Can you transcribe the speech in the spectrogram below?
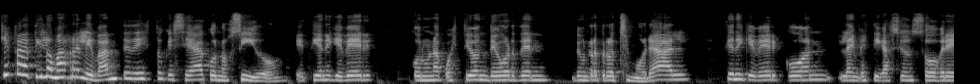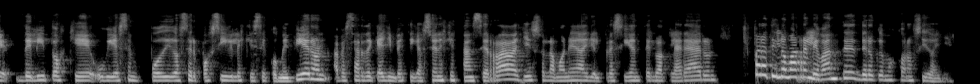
¿qué es para ti lo más relevante de esto que se ha conocido? Eh, ¿Tiene que ver con una cuestión de orden de un reproche moral? Tiene que ver con la investigación sobre delitos que hubiesen podido ser posibles que se cometieron, a pesar de que hay investigaciones que están cerradas, y eso la moneda y el presidente lo aclararon. ¿Qué es para ti lo más relevante de lo que hemos conocido ayer?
